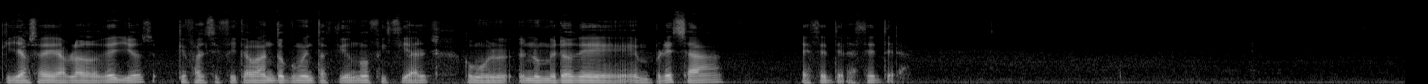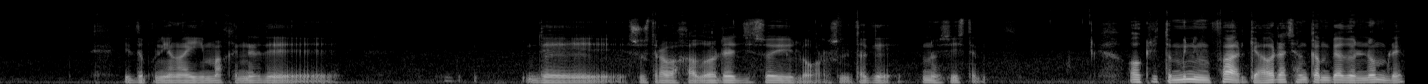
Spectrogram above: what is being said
que ya os he hablado de ellos, que falsificaban documentación oficial como el número de empresa, etcétera, etcétera. Y te ponían ahí imágenes de de sus trabajadores y eso y luego resulta que no existen. O oh, Cristo Far, que ahora se han cambiado el nombre.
